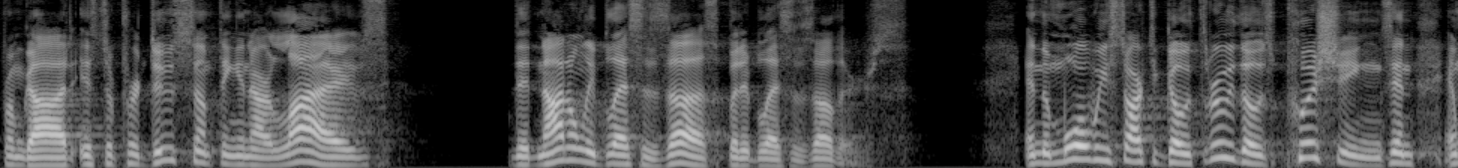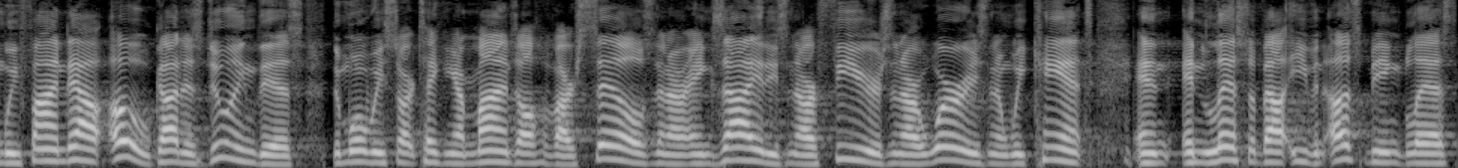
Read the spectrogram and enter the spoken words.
from God is to produce something in our lives that not only blesses us, but it blesses others. And the more we start to go through those pushings and, and we find out, oh, God is doing this, the more we start taking our minds off of ourselves and our anxieties and our fears and our worries, and we can't, and, and less about even us being blessed,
